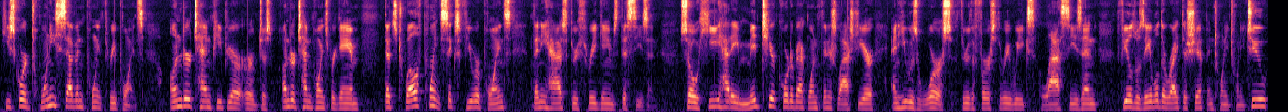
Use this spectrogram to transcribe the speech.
he scored 27.3 points, under 10 PPR or just under 10 points per game. That's 12.6 fewer points than he has through 3 games this season. So he had a mid tier quarterback one finish last year, and he was worse through the first three weeks last season. Fields was able to right the ship in 2022,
